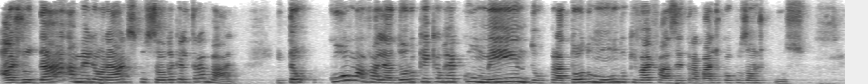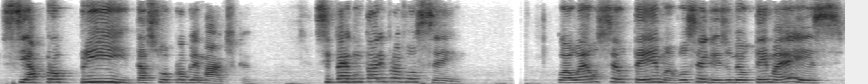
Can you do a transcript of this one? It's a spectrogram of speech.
ajudar a melhorar a discussão daquele trabalho. Então, como avaliador, o que, que eu recomendo para todo mundo que vai fazer trabalho de conclusão de curso? Se aproprie da sua problemática. Se perguntarem para você qual é o seu tema, você diz: o meu tema é esse.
